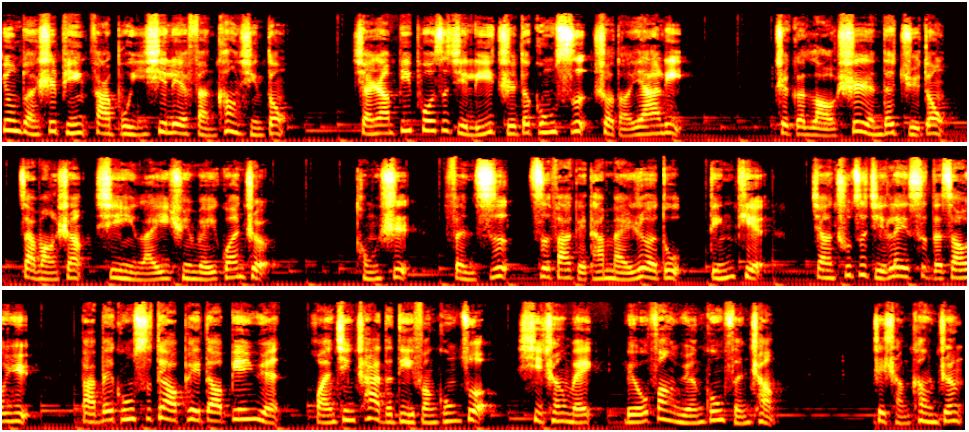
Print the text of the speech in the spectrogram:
用短视频发布一系列反抗行动，想让逼迫自己离职的公司受到压力。这个老实人的举动在网上吸引来一群围观者，同事、粉丝自发给他买热度、顶帖，讲出自己类似的遭遇，把被公司调配到边远、环境差的地方工作戏称为“流放员工坟场”。这场抗争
